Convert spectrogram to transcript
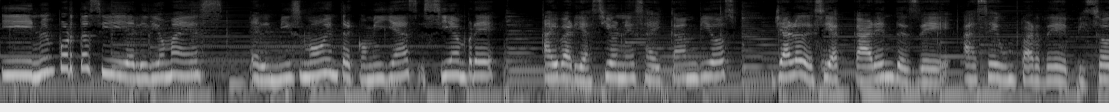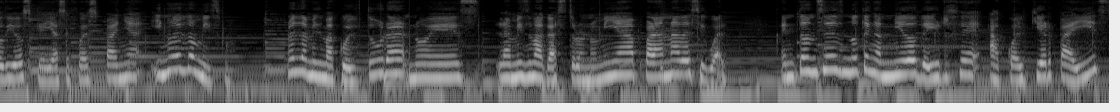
Y no importa si el idioma es el mismo, entre comillas, siempre hay variaciones, hay cambios. Ya lo decía Karen desde hace un par de episodios que ella se fue a España y no es lo mismo. No es la misma cultura, no es la misma gastronomía, para nada es igual. Entonces no tengan miedo de irse a cualquier país,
